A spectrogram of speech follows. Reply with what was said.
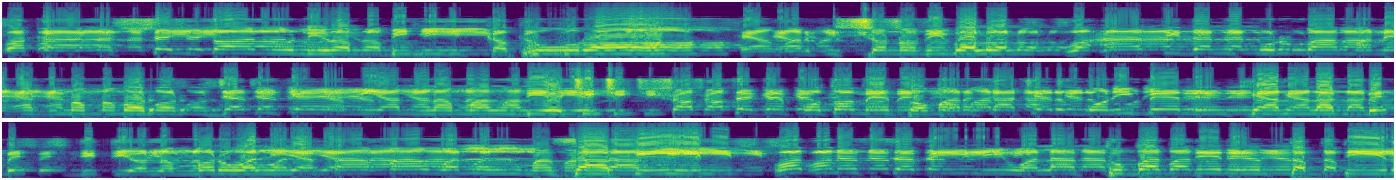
وكان الشيطان لربه كفورا হে আমার বিশ্ব নবী বলো وآت ذا القربى মানে এক নম্বর যাদেরকে আমি আল্লাহ মাল দিয়েছি সব থেকে প্রথমে তোমার কাছের গরিবের খেয়াল লাগবে দ্বিতীয় নম্বর ওয়ালিয়াতামা ওয়াল মাসাকিন ওয়াবনাস সাবিলি ওয়ালা তুবাদ্দির তাবদীর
